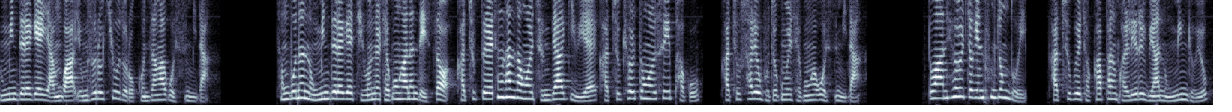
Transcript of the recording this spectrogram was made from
농민들에게 양과 염소를 키우도록 권장하고 있습니다. 정부는 농민들에게 지원을 제공하는 데 있어 가축들의 생산성을 증대하기 위해 가축 혈통을 수입하고 가축 사료 보조금을 제공하고 있습니다. 또한 효율적인 품종 도입, 가축의 적합한 관리를 위한 농민 교육,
